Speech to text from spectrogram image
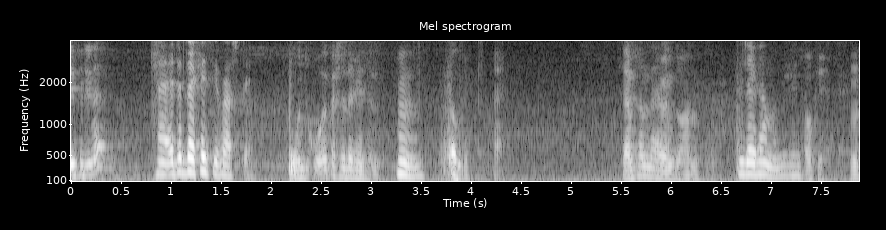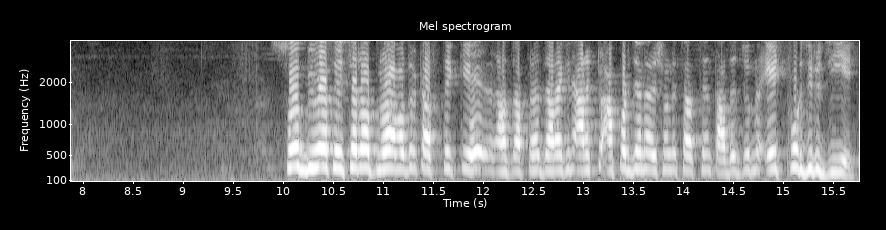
এটা না? হ্যাঁ এটা দেখাইছি ফার্স্টে ওই- পাশে দেখেছেন হুম ওকে হ্যাঁ স্যামসাং দেখাবেন কখন দেখাম ওকে হুম সো ভিউয়ার্স এছাড়া আপনারা আমাদের কাছ থেকে আপ- আপনারা যারা কিনা আরেকটু আপার জেনারেশনে চাচ্ছেন তাদের জন্য eight four zero G eight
